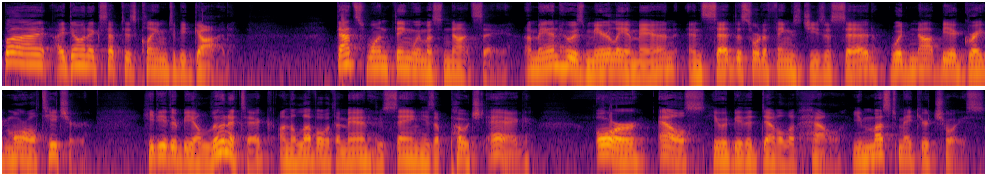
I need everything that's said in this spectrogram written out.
but I don't accept his claim to be God. That's one thing we must not say. A man who is merely a man and said the sort of things Jesus said would not be a great moral teacher. He'd either be a lunatic on the level with a man who's saying he's a poached egg, or else he would be the devil of hell. You must make your choice.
